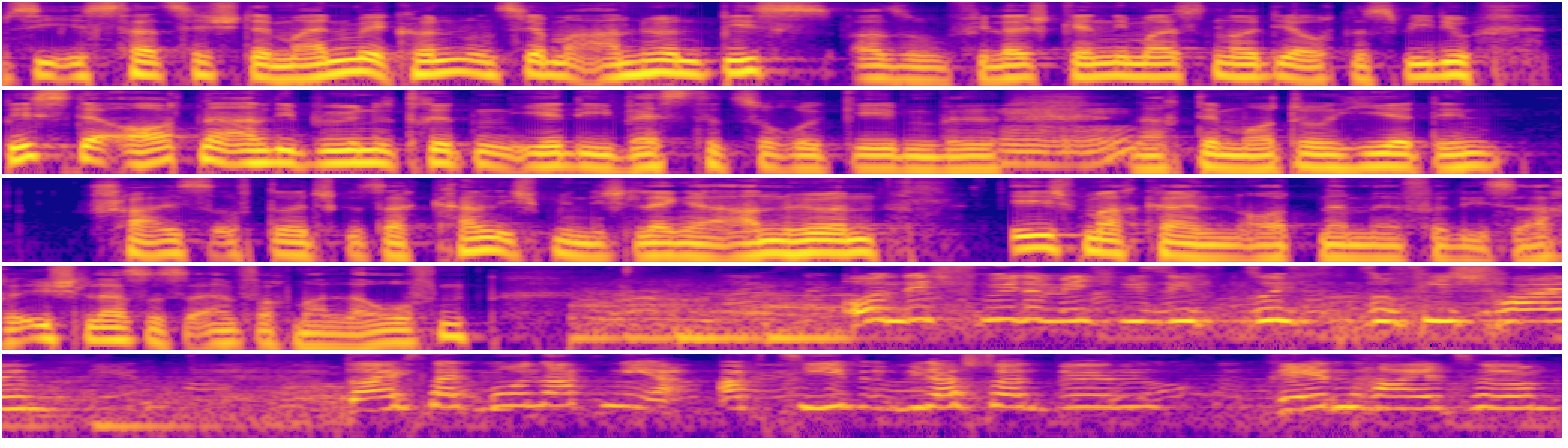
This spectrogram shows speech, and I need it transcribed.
sie ist tatsächlich der Meinung, wir können uns ja mal anhören, bis, also vielleicht kennen die meisten Leute ja auch das Video, bis der Ordner an die Bühne tritt und ihr die Weste zurückgeben will. Mhm. Nach dem Motto, hier den Scheiß auf Deutsch gesagt, kann ich mir nicht länger anhören. Ich mache keinen Ordner mehr für die Sache. Ich lasse es einfach mal laufen. Und ich fühle mich wie Sophie Scholl, da ich seit Monaten aktiv im Widerstand bin, Reden halte,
